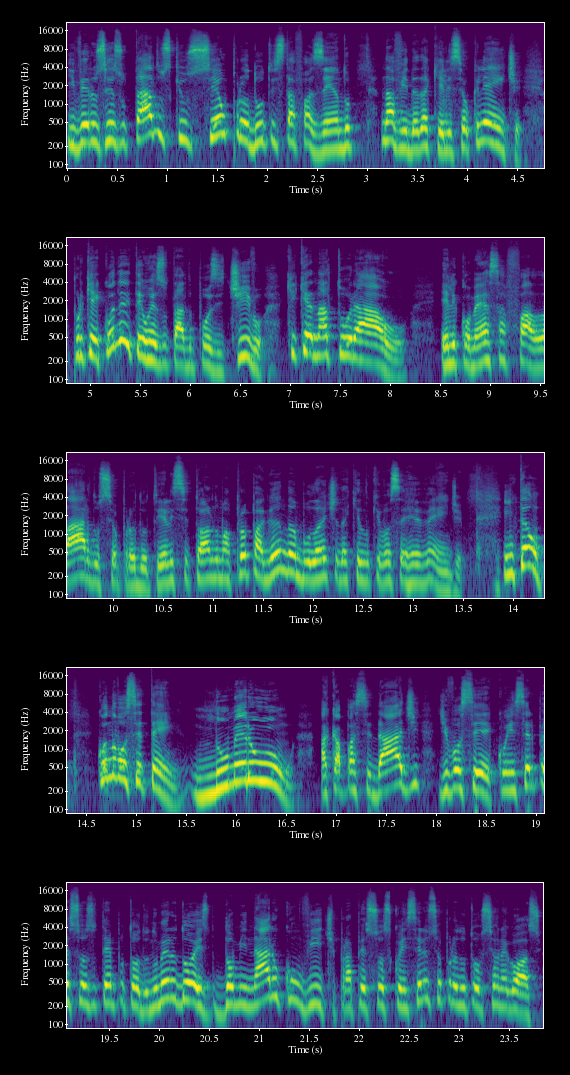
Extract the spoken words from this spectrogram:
e ver os resultados que o seu produto está fazendo na vida daquele seu cliente. Porque quando ele tem um resultado positivo, o que, que é natural? Ele começa a falar do seu produto e ele se torna uma propaganda ambulante daquilo que você revende. Então, quando você tem, número um, a capacidade de você conhecer pessoas o tempo todo. Número dois, dominar o convite para pessoas conhecerem o seu produto ou o seu negócio.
